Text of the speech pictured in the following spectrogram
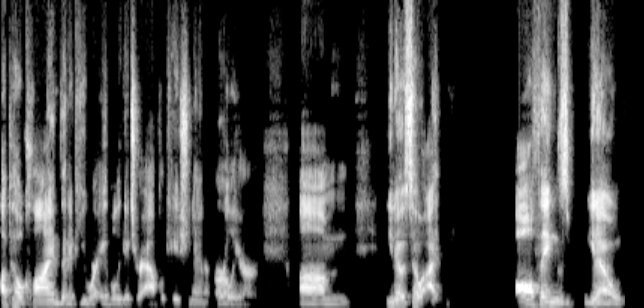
uphill climb than if you were able to get your application in earlier. Um, you know, so I, all things, you know,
